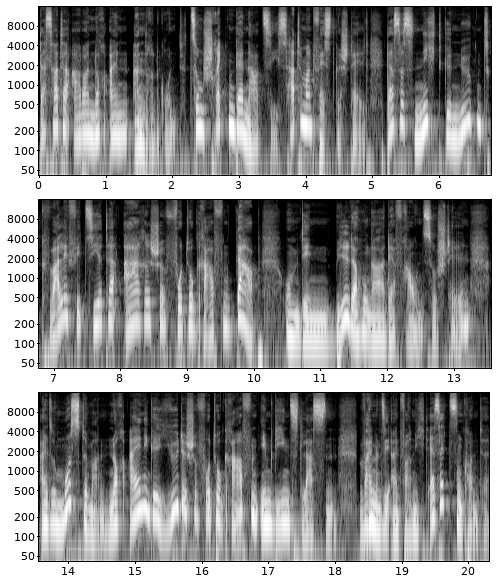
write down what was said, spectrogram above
Das hatte aber noch einen anderen Grund. Zum Schrecken der Nazis hatte man festgestellt, dass es nicht genügend qualifizierte arische Fotografen gab, um den Bilderhunger der Frauen zu stillen. Also musste man noch einige jüdische Fotografen im Dienst lassen, weil man sie einfach nicht ersetzen konnte.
